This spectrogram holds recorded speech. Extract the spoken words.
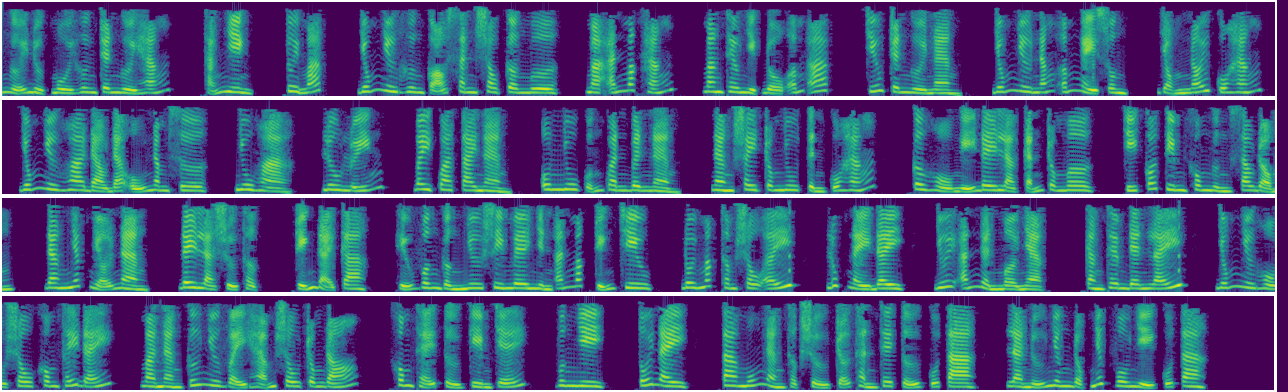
ngửi được mùi hương trên người hắn, thẳng nhiên, tươi mát, giống như hương cỏ xanh sau cơn mưa, mà ánh mắt hắn, mang theo nhiệt độ ấm áp, chiếu trên người nàng, giống như nắng ấm ngày xuân, giọng nói của hắn, giống như hoa đào đã ủ năm xưa, nhu hòa, lưu luyến, bay qua tai nàng, ôn nhu quẩn quanh bên nàng, nàng say trong nhu tình của hắn, cơ hồ nghĩ đây là cảnh trong mơ, chỉ có tim không ngừng sao động, đang nhắc nhở nàng, đây là sự thật, triển đại ca, hiểu vân gần như si mê nhìn ánh mắt triển chiêu, đôi mắt thâm sâu ấy, lúc này đây, dưới ánh nền mờ nhạt, càng thêm đen lấy, giống như hồ sâu không thấy đáy, mà nàng cứ như vậy hãm sâu trong đó, không thể tự kiềm chế, Vân Nhi, tối nay, ta muốn nàng thật sự trở thành thê tử của ta, là nữ nhân độc nhất vô nhị của ta.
